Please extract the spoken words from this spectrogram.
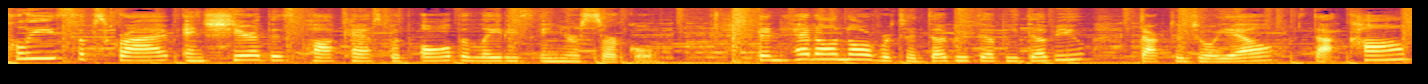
please subscribe and share this podcast with all the ladies in your circle. Then head on over to www.drjoyelle.com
